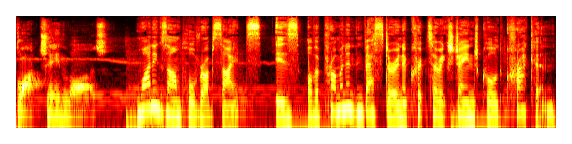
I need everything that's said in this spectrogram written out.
blockchain laws. One example Rob cites is of a prominent investor in a crypto exchange called Kraken,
